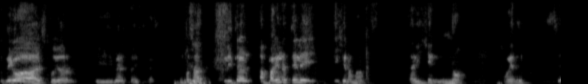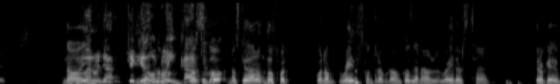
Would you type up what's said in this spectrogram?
digo a estudiar y ver estadísticas. O sea, literal, apagué la tele y dije, no mames. O sea, dije, no, puede. No, pues bueno, ya, ¿qué quedó? no, nos, quedó, nos quedaron dos partidos. Bueno, Raiders contra Broncos, ganaron los Raiders 10. Creo que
